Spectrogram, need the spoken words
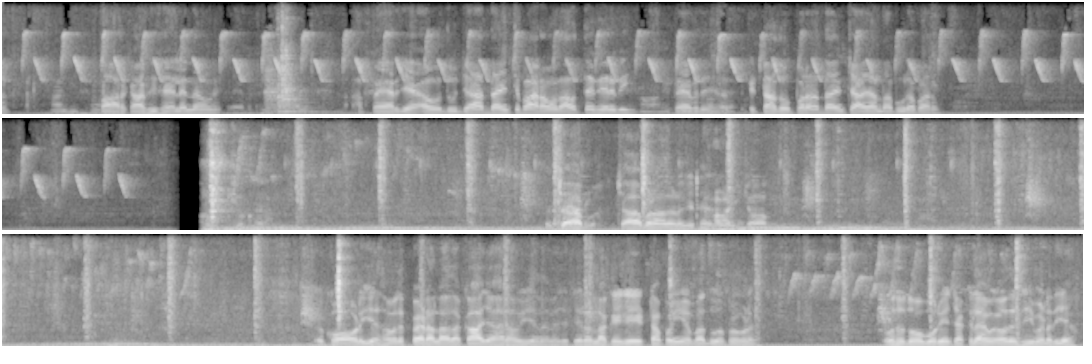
ਹਾਂਜੀ। ਭਾਰ ਕਾਫੀ ਸਹਿ ਲੈਂਦਾ ਹੋਵੇ ਆ ਪੈਰ ਜਿਹਾ ਉਹ ਦੂਜਾ ਅੱਧਾ ਇੰਚ ਭਾਰ ਆਉਂਦਾ ਉੱਤੇ ਫਿਰ ਵੀ। ਪੈਪ ਦੇ ਇੱਟਾਂ ਤੋਂ ਉੱਪਰ ਅੱਧਾ ਇੰਚ ਆ ਜਾਂਦਾ ਪੂਰਾ ਭਾਰ। ਚਾਹ ਚਾਹ ਬਣਾ ਦੇਣਗੇ ਠਹਿਰ ਹਾਂ ਚਾਹ। ਇਹ ਘੋਲੀ ਆ ਸਮਝ ਭੈੜਾ ਲੱਗਦਾ ਘਾਹ ਜਿਹਾ ਹਰਾ ਹੋਈ ਜਾਂਦਾ ਵਿੱਚ। ਤੇਰਾ ਲੱਗੇ ਗਏ ਇੱਟਾਂ ਪਈਆਂ ਵਾਧੂ ਆਪਣੇ ਕੋਲੇ। ਉਥੇ ਦੋ ਬੋਰੀਆਂ ਚੱਕ ਲਿਆਵਾਂਗੇ ਉਹਦੇ ਸੀਮੈਂਟ ਦੀਆਂ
